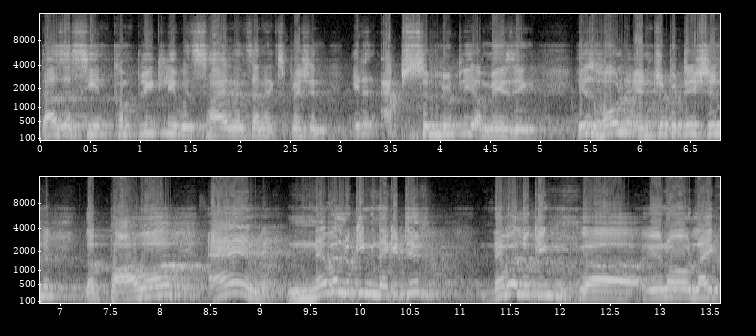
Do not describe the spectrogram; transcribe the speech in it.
does a scene completely with silence and expression. It is absolutely amazing. His whole interpretation, the power, and never looking negative, never looking, uh, you know, like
